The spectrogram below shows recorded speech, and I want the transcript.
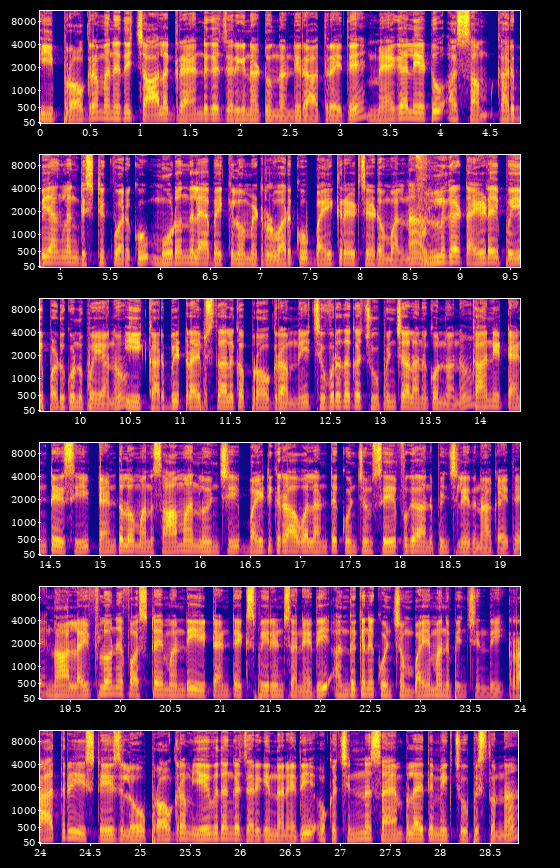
ఈ ప్రోగ్రామ్ అనేది చాలా గ్రాండ్గా జరిగినట్టుందండి రాత్రి అయితే. మేఘాలయ టు అస్సాం కర్బీ ఆంగ్లాంగ్ డిస్టిక్ వరకు మూడు వందల యాభై కిలోమీటర్ల వరకు బైక్ రైడ్ చేయడం వలన ఫుల్గా టైర్డ్ అయిపోయి పడుకుని పోయాను. ఈ కర్బీ ట్రైబ్స్ తాలూకా ప్రోగ్రామ్ని చివరిదాకా చూపించాలనుకున్నాను. కానీ టెంట్ వేసి టెంట్లో మన సామాన్లోంచి బయటికి రావాలంటే కొంచెం సేఫ్గా అనిపించలేదు నాకైతే. నా లైఫ్లోనే ఫస్ట్ టైం అండి ఈ టెంట్ ఎక్స్పీరియన్స్ అనేది. అందుకనే కొంచెం భయం అనిపించింది. రాత్రి ఈ స్టేజ్లో ప్రోగ్రామ్ ఏ విధంగా జరిగిందనేది ఒక చిన్న శాంపుల్ అయితే మీకు చూపిస్తున్నా.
